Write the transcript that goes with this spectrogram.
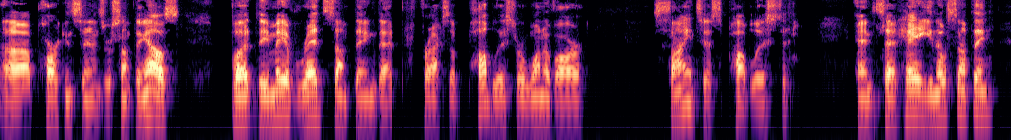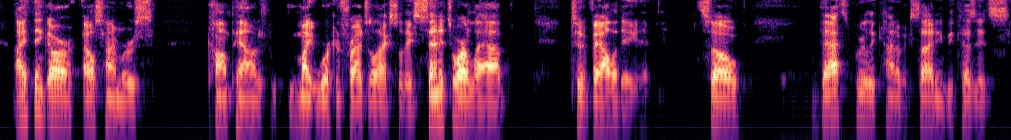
uh, Parkinson's or something else, but they may have read something that Fraxa published or one of our scientists published and said, hey, you know something? I think our Alzheimer's compound might work in Fragile X. So they sent it to our lab to validate it. So that's really kind of exciting because it's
